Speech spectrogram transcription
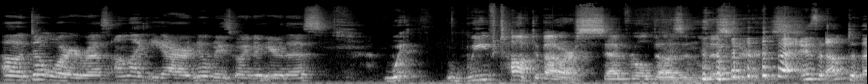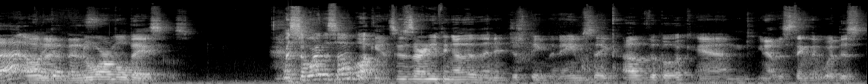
Oh, don't worry, Russ. Unlike ER, nobody's going to hear this. We, we've talked about our several dozen listeners Is it up to that? Oh on a goodness. normal basis. So where the sidewalk ends? Is there anything other than it just being the namesake of the book and you know this thing that with this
